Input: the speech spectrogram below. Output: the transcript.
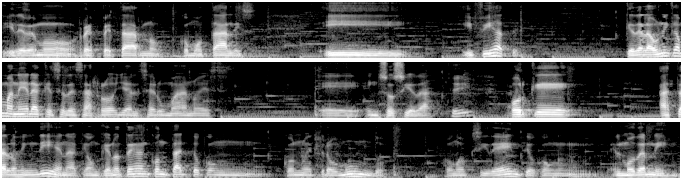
y debemos respetarnos como tales. Y, fíjate que de la única manera que se desarrolla el ser humano es eh, en sociedad. Porque hasta los indígenas, que aunque no tengan contacto con, nuestro mundo, con Occidente o con el modernismo,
